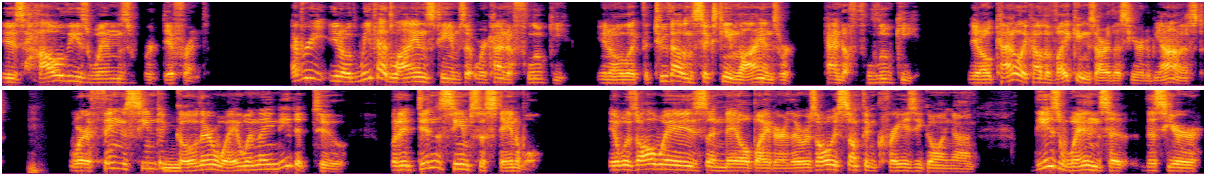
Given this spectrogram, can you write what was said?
is how these wins were different. Every you know we've had Lions teams that were kind of fluky. You know, like the 2016 Lions were kind of fluky. You know, kind of like how the Vikings are this year, to be honest, hmm. where things seemed to hmm. go their way when they needed to, but it didn't seem sustainable. It was always a nail biter. There was always something crazy going on these wins have, this year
